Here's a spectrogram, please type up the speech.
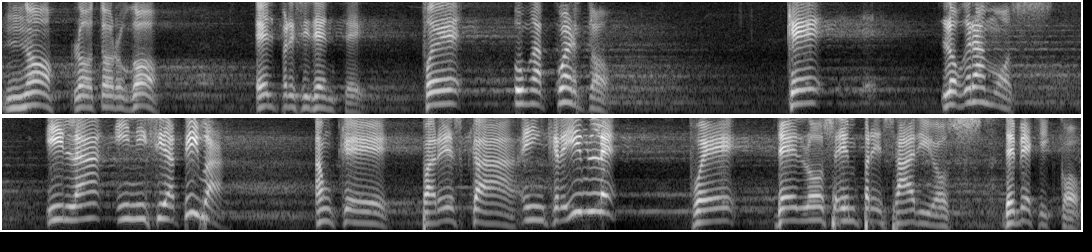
no lo otorgó el presidente. Fue un acuerdo que logramos y la iniciativa, aunque parezca increíble, fue de los empresarios de México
